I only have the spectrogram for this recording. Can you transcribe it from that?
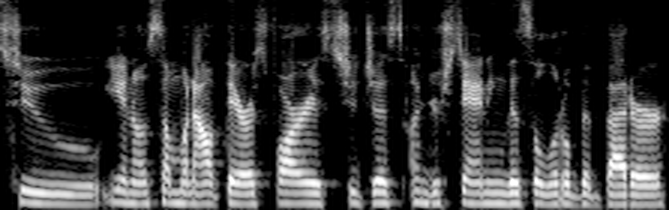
to you know someone out there as far as to just understanding this a little bit better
